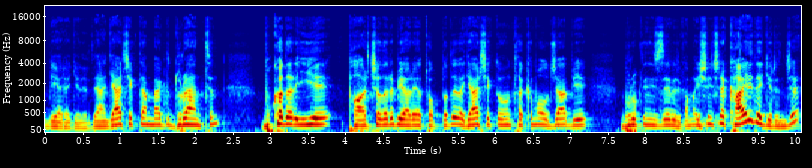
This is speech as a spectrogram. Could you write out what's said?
bir yere gelirdi. Yani gerçekten belki Durant'in bu kadar iyi parçaları bir araya topladığı ve gerçekten onun takımı olacağı bir Brooklyn izleyebilirdik. Ama işin içine Kyrie de girince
